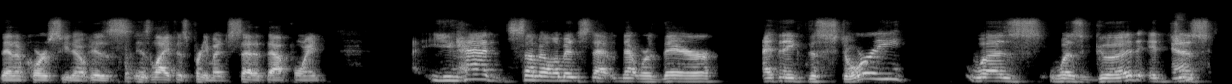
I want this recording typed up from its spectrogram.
then, of course, you know his his life is pretty much set at that point. You had some elements that that were there. I think the story was was good. It just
